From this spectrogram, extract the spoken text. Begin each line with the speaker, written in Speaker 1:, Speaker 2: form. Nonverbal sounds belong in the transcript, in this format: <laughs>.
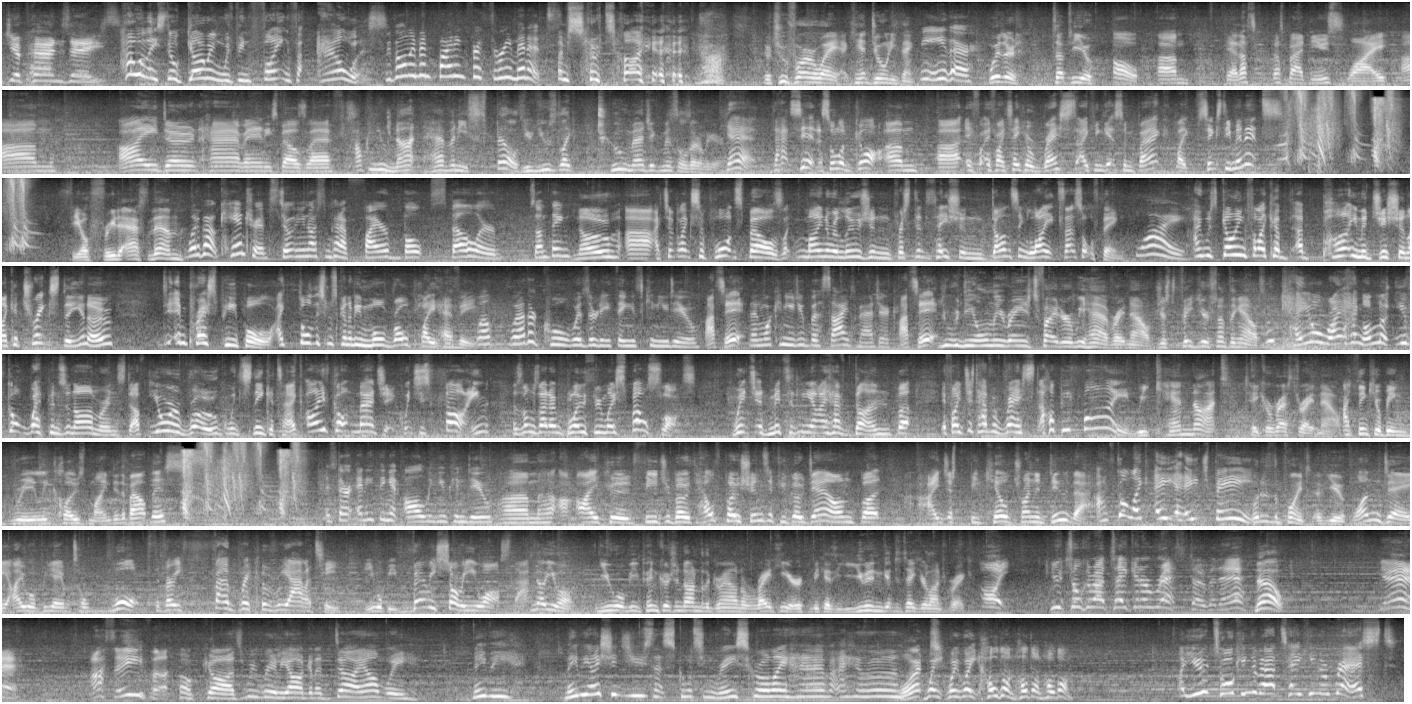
Speaker 1: inside, you pansies!
Speaker 2: How are they still going? We've been fighting for hours.
Speaker 3: We've only been fighting for three minutes.
Speaker 2: I'm so tired.
Speaker 4: They're too far away. I can't do anything.
Speaker 3: Me either.
Speaker 4: Wizard, it's up to you.
Speaker 2: Oh, um, yeah, that's that's bad news.
Speaker 4: Why?
Speaker 2: Um, I don't have any spells left.
Speaker 4: How can you not have any spells? You used like two magic missiles earlier.
Speaker 2: Yeah, that's it. That's all I've got. Um, uh, if if I take a rest, I can get some back. Like 60 minutes.
Speaker 4: Feel free to ask them.
Speaker 3: What about cantrips? Don't you know some kind of firebolt spell or something?
Speaker 2: No, uh, I took like support spells, like minor illusion, prestidigitation, dancing lights, that sort of thing.
Speaker 3: Why?
Speaker 2: I was going for like a, a party magician, like a trickster, you know, to impress people. I thought this was going to be more roleplay heavy.
Speaker 3: Well, what other cool wizardy things can you do?
Speaker 2: that's it.
Speaker 3: Then what can you do besides magic?
Speaker 2: That's it.
Speaker 4: You're the only ranged fighter we have right now. Just figure something out.
Speaker 2: Okay, all right, hang on. Look, you've got weapons and armor and stuff. You're a rogue with sneak attack. I've got magic, which is fine as long as I don't blow through my spell slots, which admittedly I have done, but if I just have a rest, I'll be fine.
Speaker 4: We cannot take a rest right now.
Speaker 2: I think you're being really closed minded about this.
Speaker 3: Is there anything at all you can do?
Speaker 2: Um, I I could feed you both health potions if you go down, but I'd just be killed trying to do that. I've got like 8 HP.
Speaker 4: What is the point of you?
Speaker 2: One day I will be able to warp the very fabric of reality. You will be very sorry you asked that.
Speaker 4: No, you won't. You will be pincushioned onto the ground right here because you didn't get to take your lunch break.
Speaker 1: Oi! You talking about taking a rest over there?
Speaker 4: No!
Speaker 1: Yeah! Us either!
Speaker 2: Oh gods, we really are gonna die, aren't we? Maybe, maybe I should use that scorching ray scroll I have. I, uh...
Speaker 4: What?
Speaker 2: Wait, wait, wait! Hold on, hold on, hold on. Are you talking about taking a rest?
